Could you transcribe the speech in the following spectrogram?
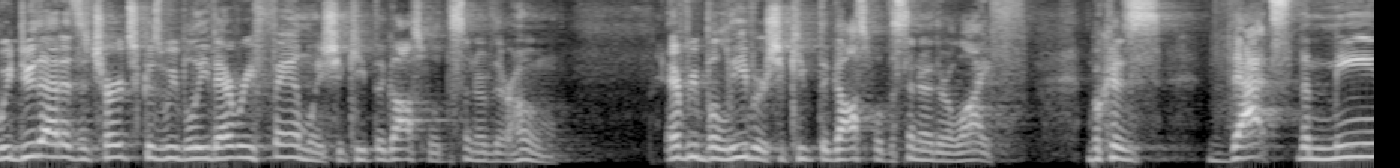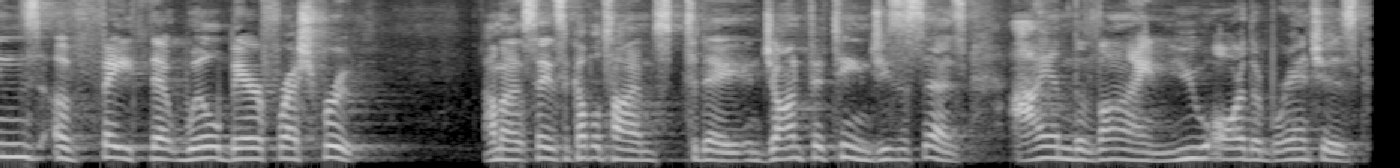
We do that as a church because we believe every family should keep the gospel at the center of their home. Every believer should keep the gospel at the center of their life because that's the means of faith that will bear fresh fruit. I'm going to say this a couple times today. In John 15, Jesus says, I am the vine, you are the branches.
